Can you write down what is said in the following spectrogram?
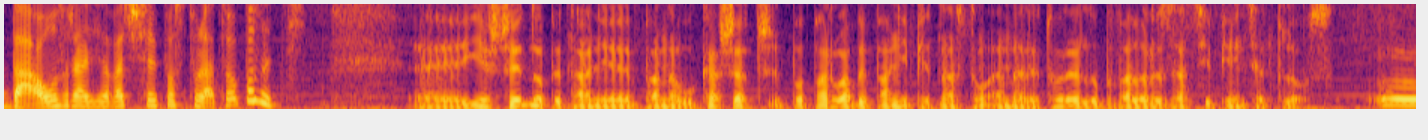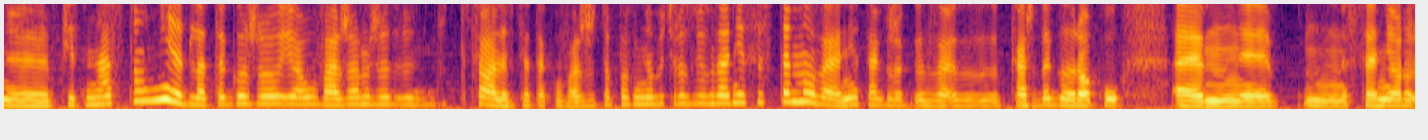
bał zrealizować postulatu opozycji. E, jeszcze jedno pytanie pana Łukasza. Czy poparłaby pani 15 emeryturę lub waloryzację 500? 15 mm, nie, dlatego że ja uważam, że cała lewica tak uważa, że to powinno być rozwiązanie systemowe, a nie tak, że każdego roku senior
